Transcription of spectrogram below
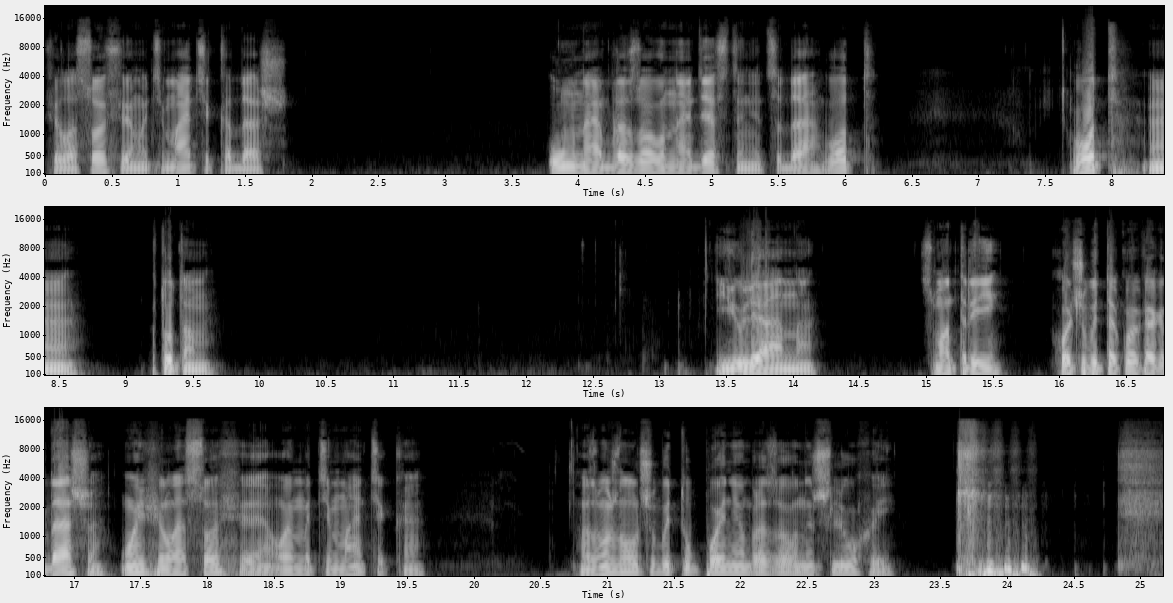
Философия, математика, Даш. Умная, образованная девственница, да? Вот. Вот. Э, кто там? Юлианна. Смотри. Хочешь быть такой, как Даша? Ой, философия, ой, математика. Возможно, лучше быть тупой, необразованной шлюхой.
